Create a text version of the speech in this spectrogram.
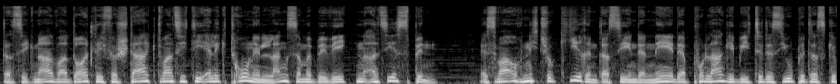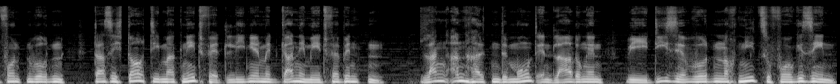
Das Signal war deutlich verstärkt, weil sich die Elektronen langsamer bewegten als ihr Spin. Es war auch nicht schockierend, dass sie in der Nähe der Polargebiete des Jupiters gefunden wurden, da sich dort die Magnetfeldlinien mit Ganymed verbinden. Lang anhaltende Mondentladungen wie diese wurden noch nie zuvor gesehen.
